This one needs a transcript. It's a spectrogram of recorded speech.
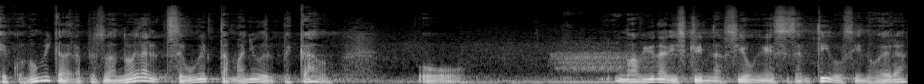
económica de la persona, no era según el tamaño del pecado, o no había una discriminación en ese sentido, sino era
